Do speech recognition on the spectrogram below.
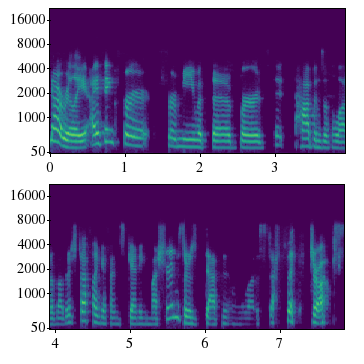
not really i think for for me with the birds, it happens with a lot of other stuff. Like if I'm scanning mushrooms, there's definitely a lot of stuff that drops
